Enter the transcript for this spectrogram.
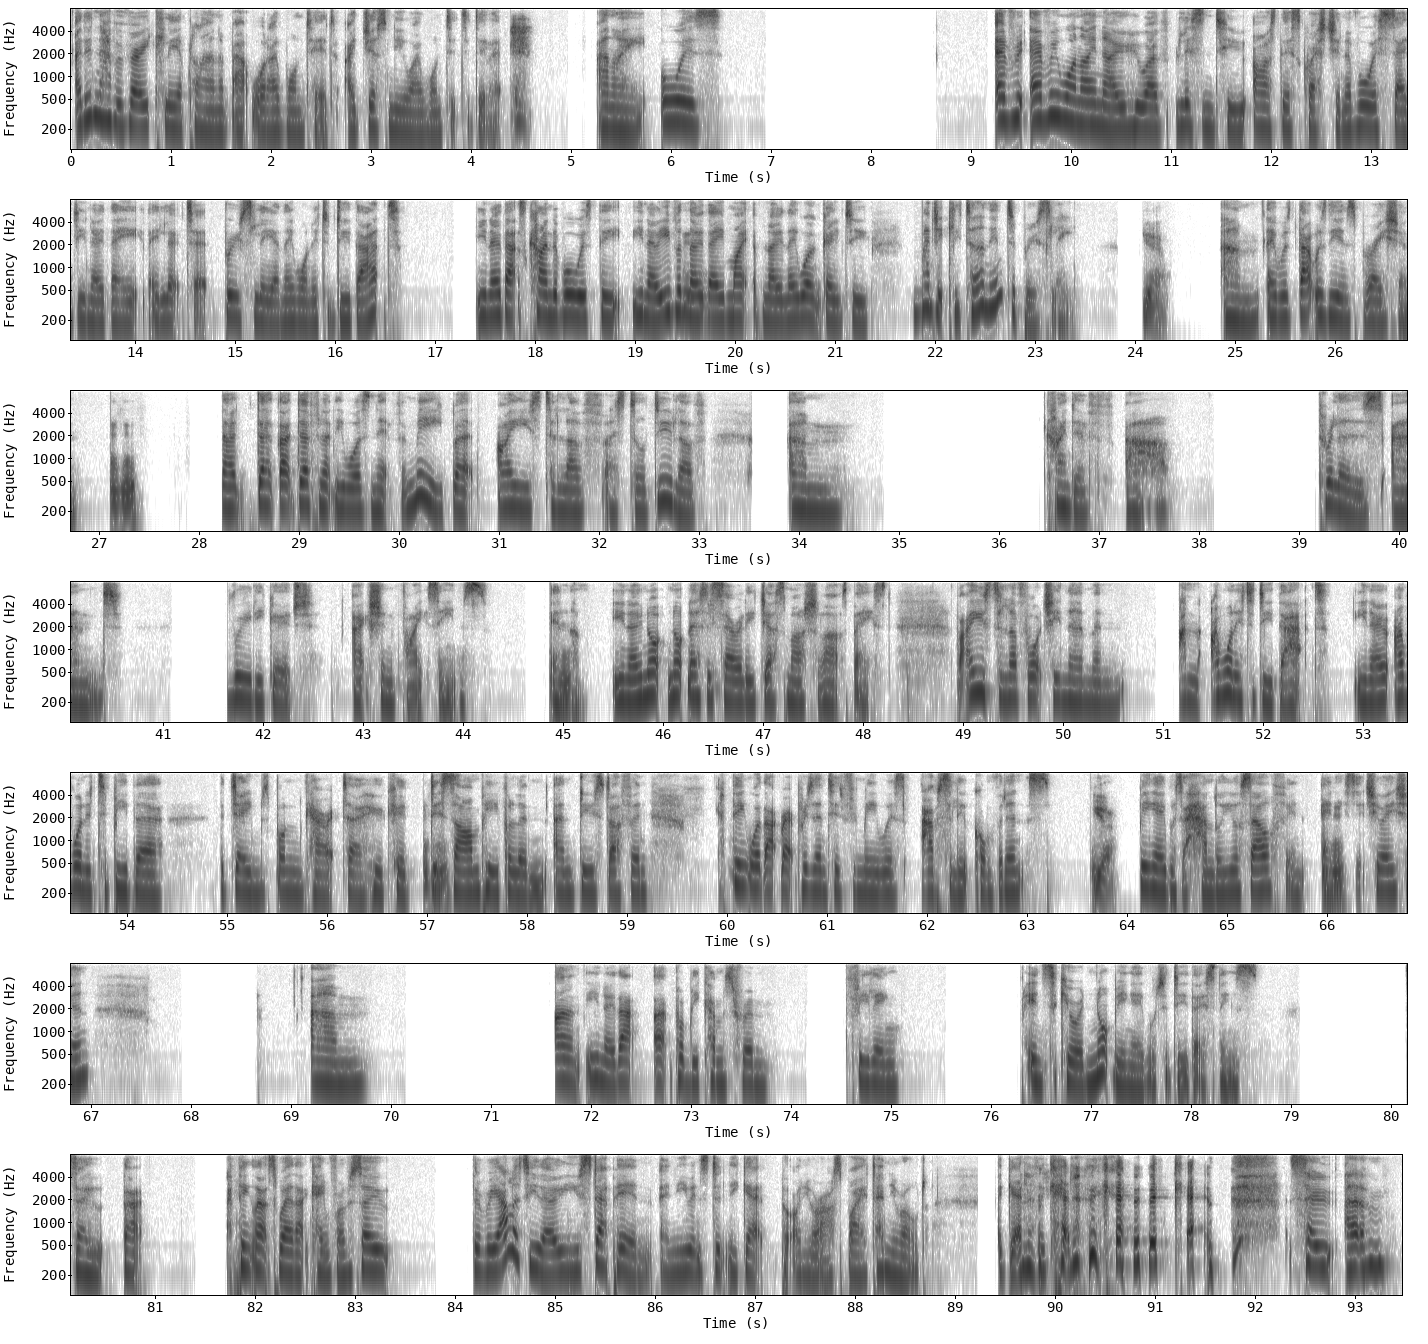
I didn't have a very clear plan about what I wanted. I just knew I wanted to do it. And I always every everyone I know who I've listened to ask this question have always said, you know, they they looked at Bruce Lee and they wanted to do that. You know, that's kind of always the, you know, even though Mm. they might have known they weren't going to magically turn into Bruce Lee. Yeah. Um, it was that was the inspiration. Mm-hmm. that de- that definitely wasn't it for me but i used to love i still do love um kind of uh thrillers and really good action fight scenes in Mhm. them you know not not necessarily just martial arts based but i used to love watching them and and i wanted to do that you know i wanted to be the the James Bond character who could Mhm. disarm people and and do stuff and I think what that represented for me was absolute confidence Yeah. being able to handle yourself in any situation um and you know that that probably comes from feeling insecure and not being able to do those things so that i think that's where that came from so the reality though, you step in and you instantly get put on your ass by a ten year old, again and again and again and again. So um,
